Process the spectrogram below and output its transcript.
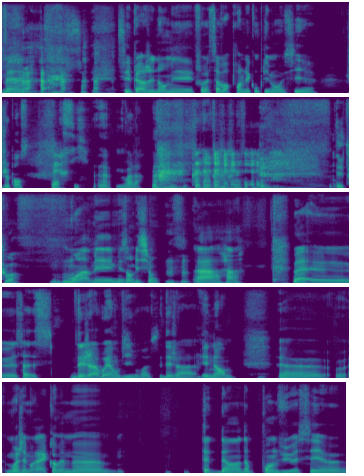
Ben, c'est hyper gênant, mais il faut savoir prendre les compliments aussi, euh, je pense. Merci. Euh, voilà. Et toi? Moi, mes, mes ambitions, Mhm. ah ah. Ça- c- déjà, ouais, en vivre, c'est déjà Mhm. énorme. Euh, moi, j'aimerais quand même, euh, peut-être d'un d'un point de vue assez euh,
